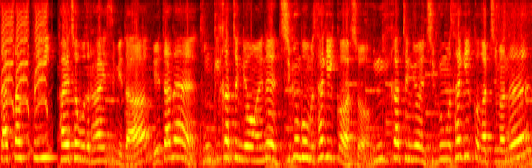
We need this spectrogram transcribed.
싹싹히 파헤쳐보도록 하겠습니다 일단은 궁기 같은 경우에는 지금 보면 사귈 것 같죠? 궁기 같은 경우에 지금은 사귈 것 같지만은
